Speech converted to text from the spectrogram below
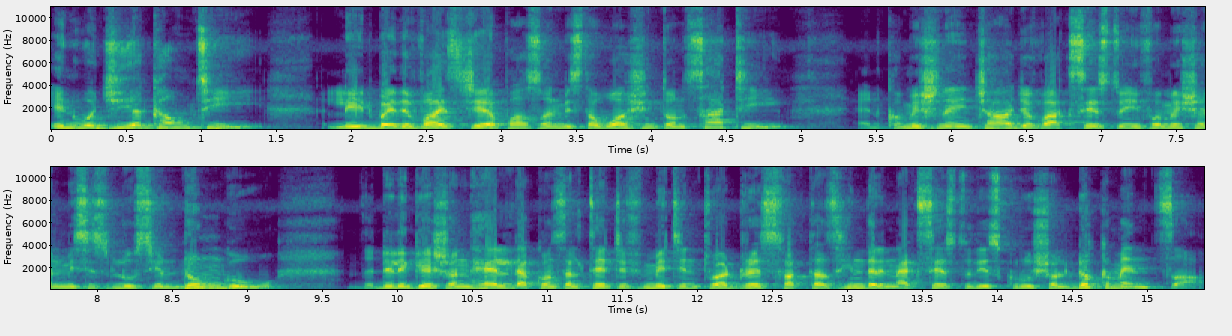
in wajia County, led by the Vice Chairperson, Mr. Washington Sati, and Commissioner in charge of access to information, Mrs. Lucy Ndung'u. The delegation held a consultative meeting to address factors hindering access to these crucial documents, uh,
